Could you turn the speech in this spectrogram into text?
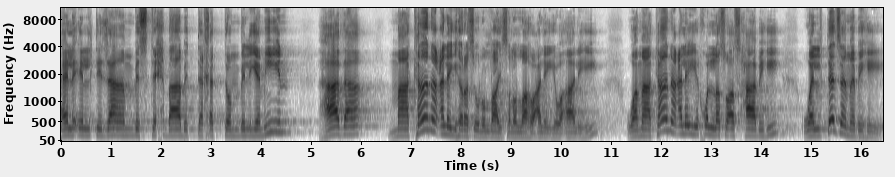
الالتزام باستحباب التختم باليمين هذا ما كان عليه رسول الله صلى الله عليه وآله وما كان عليه خلص أصحابه والتزم به.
